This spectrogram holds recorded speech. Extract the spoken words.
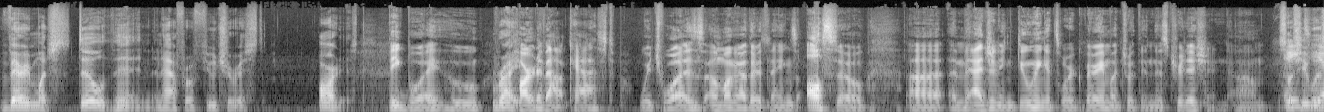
very much still then an Afrofuturist artist. Big Boi, who Right. part of Outkast, which was among other things also uh, imagining doing its work very much within this tradition. Um, So she was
